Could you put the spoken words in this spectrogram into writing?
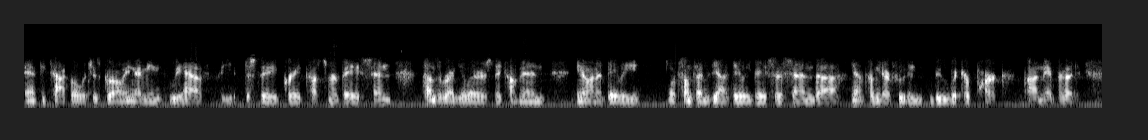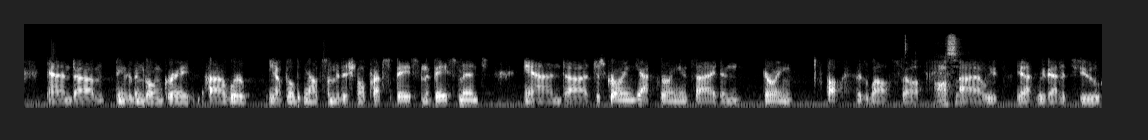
Antique Taco, which is growing. I mean, we have just a great customer base and tons of regulars. They come in, you know, on a daily, well, sometimes yeah, daily basis, and uh, yeah, come eat our food in the Wicker Park uh, neighborhood. And um, things have been going great. Uh, we're you know building out some additional prep space in the basement, and uh, just growing, yeah, growing inside and growing up as well. So awesome. Uh, we've yeah we've added to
